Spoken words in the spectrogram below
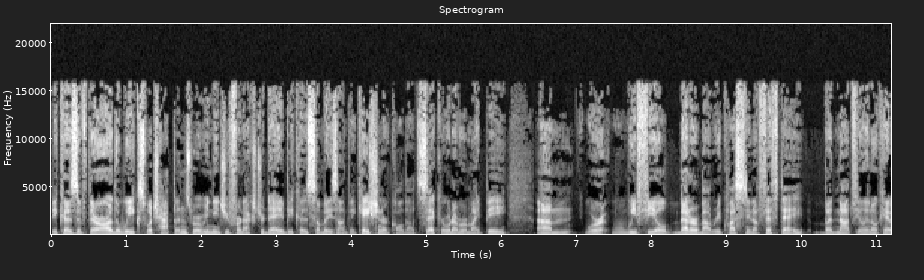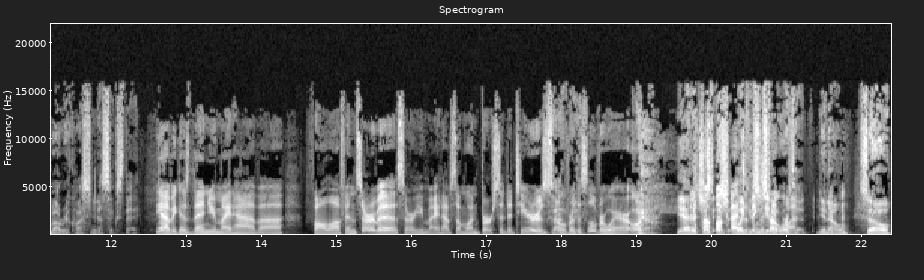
Because if there are the weeks, which happens, where we need you for an extra day because somebody's on vacation or called out sick or whatever it might be, um, we we feel better about requesting a fifth day, but not feeling okay about requesting a sixth day. Yeah, because then you might have a fall off in service, or you might have someone burst into tears exactly. over the silverware, or yeah. Yeah, it's just it's, like it's just not worth want. it, you know. so,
